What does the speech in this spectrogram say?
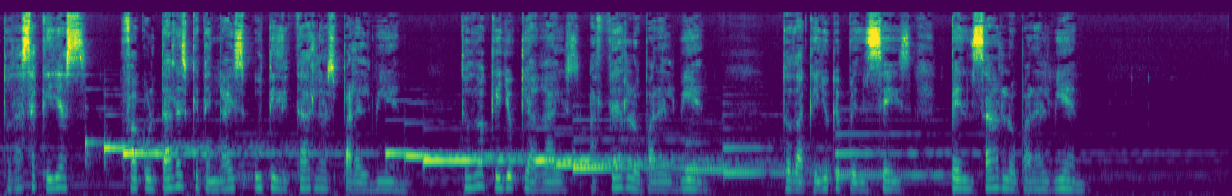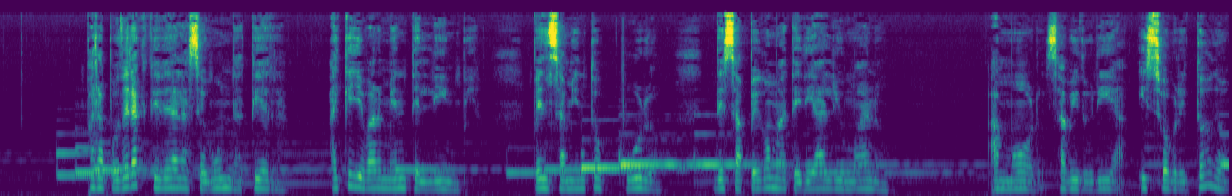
Todas aquellas facultades que tengáis, utilizarlas para el bien. Todo aquello que hagáis, hacerlo para el bien. Todo aquello que penséis, pensarlo para el bien. Para poder acceder a la segunda tierra hay que llevar mente limpia, pensamiento puro, desapego material y humano, amor, sabiduría y sobre todo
